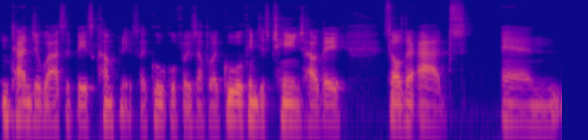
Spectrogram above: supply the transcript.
intangible asset based companies like Google, for example. Like Google can just change how they sell their ads and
